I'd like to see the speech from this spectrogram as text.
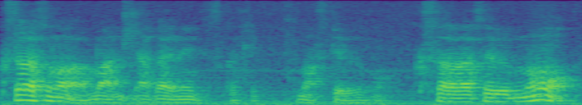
腐らすのはまあ長い年月かけますけれども腐らせるのも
